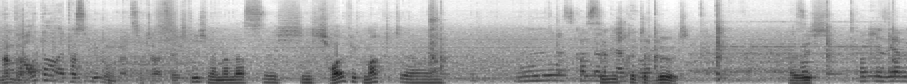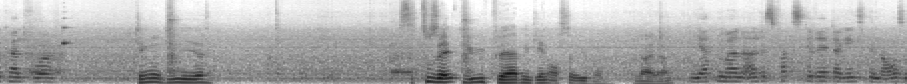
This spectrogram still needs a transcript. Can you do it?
man braucht auch etwas Übung dazu tatsächlich. Wenn man das nicht, nicht häufig macht, ähm, kommt sind die Schritte blöd. Also ich, Kommt mir sehr bekannt vor. Dinge, die zu selten geübt werden, gehen aus der Übung. Leider. Wir hatten mal ein altes Faxgerät, da ging es genauso.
